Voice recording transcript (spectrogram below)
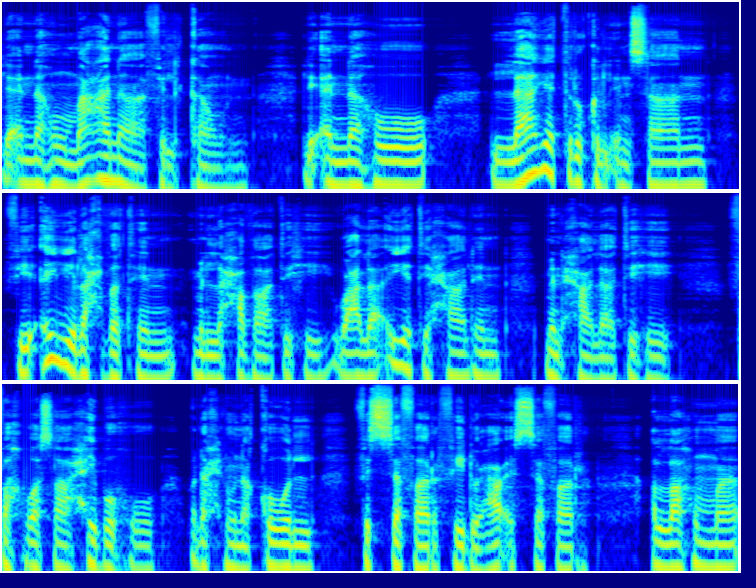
لأنه معنا في الكون لأنه لا يترك الإنسان في أي لحظة من لحظاته وعلى أي حال من حالاته فهو صاحبه. ونحن نقول في السفر في دعاء السفر اللهم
